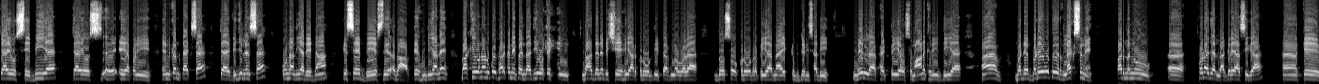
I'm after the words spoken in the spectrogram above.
ਚਾਹੇ ਉਹ ਸੇਬੀ ਹੈ, ਚਾਹੇ ਉਹ ਇਹ ਆਪਣੀ ਇਨਕਮ ਟੈਕਸ ਹੈ, ਚਾਹੇ ਵਿਜੀਲੈਂਸ ਹੈ, ਉਹਨਾਂ ਦੀਆਂ ਰੇਡਾਂ ਕਿਸੇ ਬੇਸ ਦੇ ਆਧਾਰ ਤੇ ਹੁੰਦੀਆਂ ਨੇ। ਬਾਕੀ ਉਹਨਾਂ ਨੂੰ ਕੋਈ ਫ਼ਰਕ ਨਹੀਂ ਪੈਂਦਾ ਜੀ, ਉਹ ਤੇ ਦੱਸਦੇ ਨੇ ਵੀ 6000 ਕਰੋੜ ਦੀ ਟਰਨਓਵਰ ਹੈ 200 ਕਰੋੜ ਰੁਪਇਆ ਮੈਂ ਇੱਕ ਜਿਹੜੀ ਸਾਡੀ ਮਿਲ ਹੈ ਫੈਕਟਰੀ ਹੈ ਉਹ ਸਮਾਨ ਖਰੀਦਦੀ ਹੈ ਹਾਂ ਬੜੇ ਬੜੇ ਉਹ ਤੇ ਰਿਲੈਕਸ ਨੇ ਪਰ ਮੈਨੂੰ ਥੋੜਾ ਜਿਹਾ ਲੱਗ ਰਿਹਾ ਸੀਗਾ ਅਹ, ਕਿ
